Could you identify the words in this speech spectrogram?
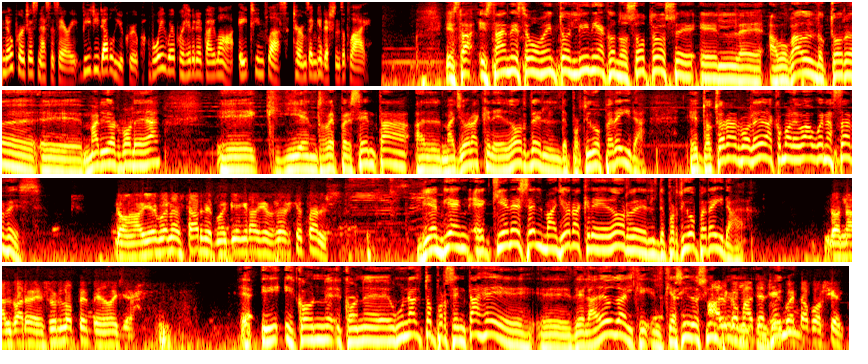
No purchase necessary. VGW Group. Void where prohibited by law. 18 plus. Terms and conditions apply. Está, está en este momento en línea con nosotros eh, el eh, abogado, el doctor eh, eh, Mario Arboleda, eh, quien representa al mayor acreedor del Deportivo Pereira. Eh, doctor Arboleda, ¿cómo le va? Buenas tardes. Don Javier, buenas tardes. Muy bien, gracias. ¿Ustedes qué tal? Bien, bien. Eh, ¿Quién es el mayor acreedor del Deportivo Pereira? Don Álvaro Jesús López Bedoya. Eh, y, y con, con eh, un alto porcentaje eh, de la deuda, el que, el que ha sido siempre Algo el- más del el dueño? 50%.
